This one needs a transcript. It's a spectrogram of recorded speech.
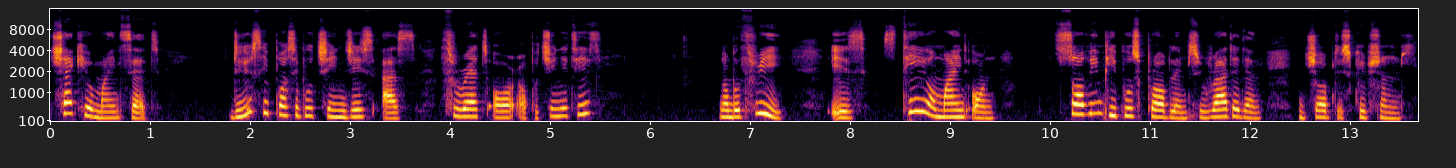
check your mindset. Do you see possible changes as threats or opportunities? Number three is stay your mind on solving people's problems rather than job descriptions.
